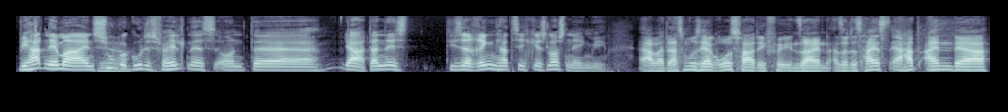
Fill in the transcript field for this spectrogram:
wir hatten immer ein super gutes Verhältnis. Und äh, ja, dann ist dieser Ring hat sich geschlossen irgendwie. Aber das muss ja großartig für ihn sein. Also das heißt, er hat einen der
